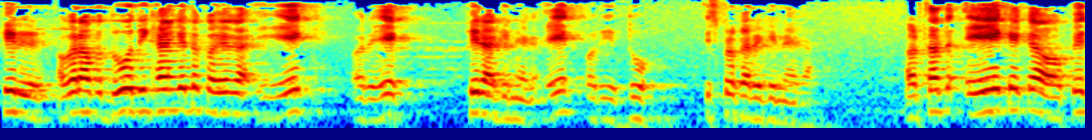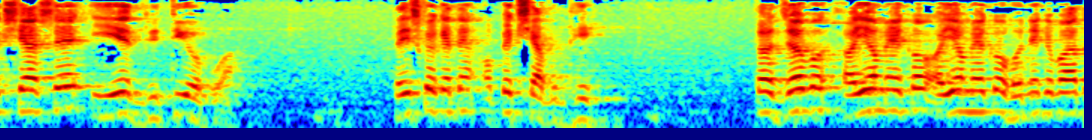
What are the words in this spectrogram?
फिर अगर आप दो दिखाएँगे तो कहेगा एक और एक, फिर आ गिनेगा एक और ये दो, इस प्रकार गिनेगा अर्थात एक का अपेक्षा से ये द्वितीय हुआ। तो इसको कहते हैं अपेक्षा बुद्धि। तो जब अयम एक अयम एक होने के बाद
